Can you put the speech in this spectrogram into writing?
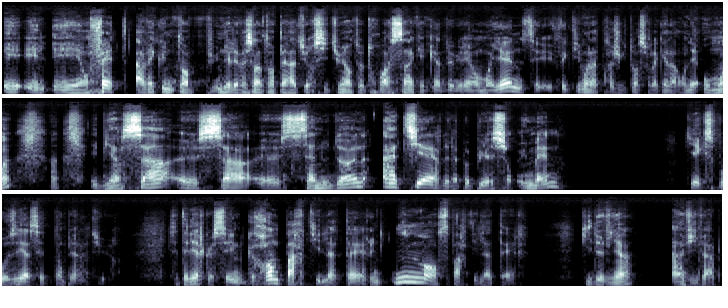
Et, en fait, avec une, élévation de la température située entre 3, 5 et 4 degrés en moyenne, c'est effectivement la trajectoire sur laquelle on est au moins, hein, eh bien ça, euh, ça, euh, ça nous donne un tiers de la population humaine qui est exposée à cette température. C'est-à-dire que c'est une grande partie de la Terre, une immense partie de la Terre, qui devient invivable.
